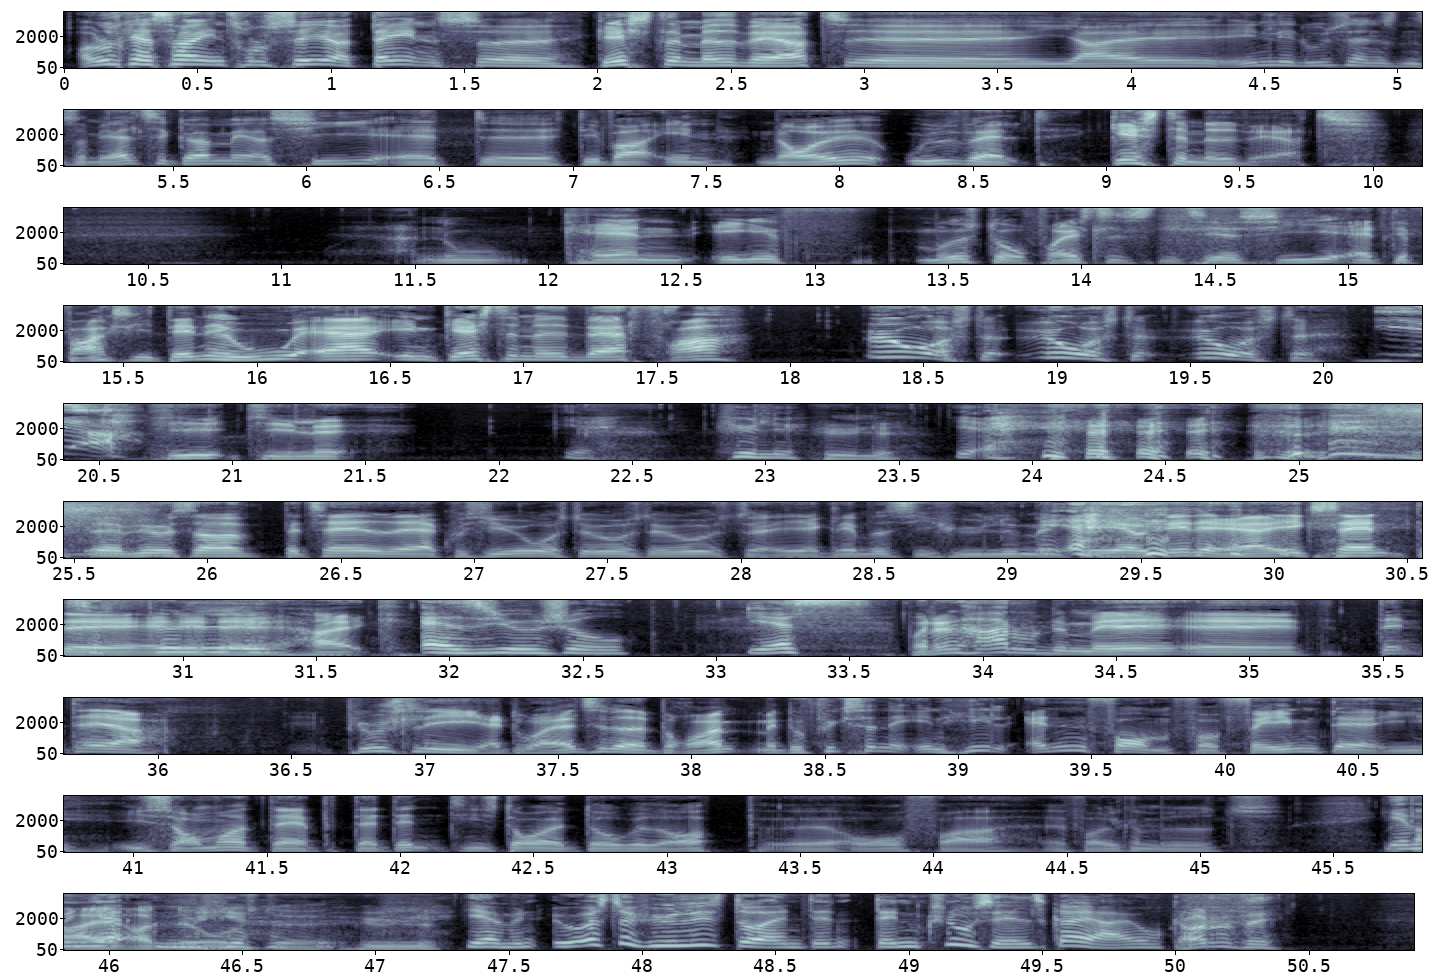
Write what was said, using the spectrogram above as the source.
Og nu skal jeg så introducere dagens øh, gæstemedvært. Øh, jeg indledte udsendelsen, som jeg altid gør med at sige, at øh, det var en nøje udvalgt gæstemedvært. Nu kan jeg ikke modstå fristelsen til at sige, at det faktisk i denne uge er en gæstemedvært fra øverste, øverste, øverste Ja! hi- kilde. Ja. Hylde. Hylde. Ja. Jeg blev så betaget af, at kunne sige øverste, øverste, øverste. Jeg glemte at sige hylde, men det er jo det, det er. Ikke sandt, øh. Annette Haik? As usual. Yes. Hvordan har du det med øh, den der pludselig, ja, du har altid været berømt, men du fik sådan en helt anden form for fame der i, i sommer, da, da den historie dukkede op øh, over fra øh, folkemødet. Jamen, dig jeg- og den øverste hylde. Jamen, øverste hyldehistorien, den, den knus elsker jeg jo. Gør du det?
